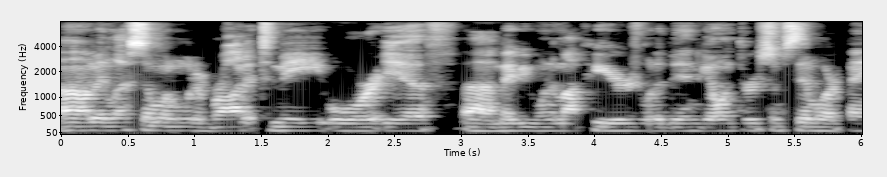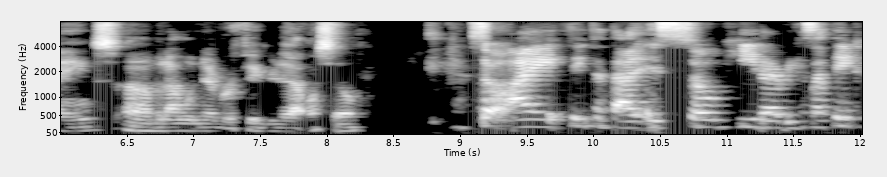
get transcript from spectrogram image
um, unless someone would have brought it to me or if uh, maybe one of my peers would have been going through some similar things, uh, but I would never have figured it out myself. So I think that that is so key there because I think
